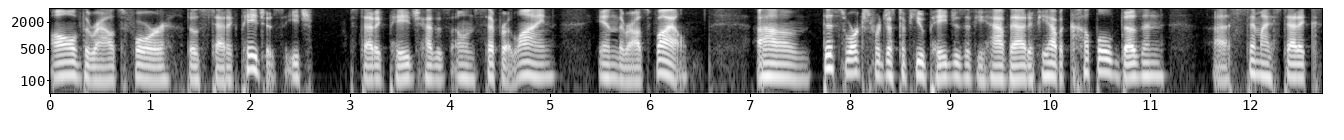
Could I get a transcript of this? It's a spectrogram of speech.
all of the routes for those static pages. Each static page has its own separate line in the routes file. Um, this works for just a few pages if you have that. If you have a couple dozen uh, semi-static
